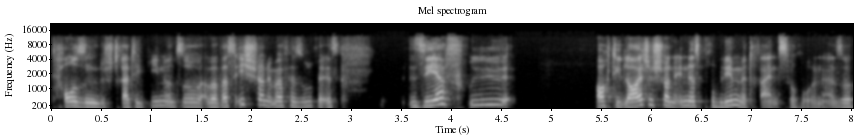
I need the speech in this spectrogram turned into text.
tausende Strategien und so, aber was ich schon immer versuche, ist sehr früh auch die Leute schon in das Problem mit reinzuholen. Also,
